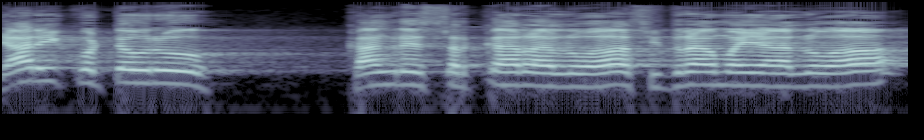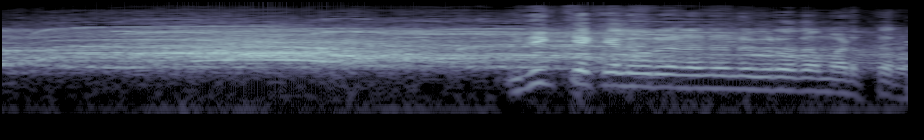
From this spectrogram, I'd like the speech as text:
ಜಾರಿ ಕೊಟ್ಟವರು ಕಾಂಗ್ರೆಸ್ ಸರ್ಕಾರ ಅಲ್ವಾ, ಸಿದ್ದರಾಮಯ್ಯ ಅಲ್ವಾ? ಇದಕ್ಕೆ ಕೆಲವರು ನನ್ನನ್ನು ವಿರೋಧ ಮಾಡ್ತಾರೆ.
